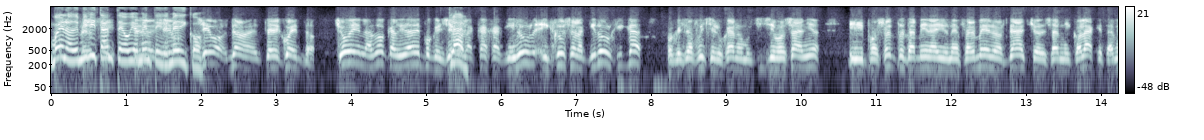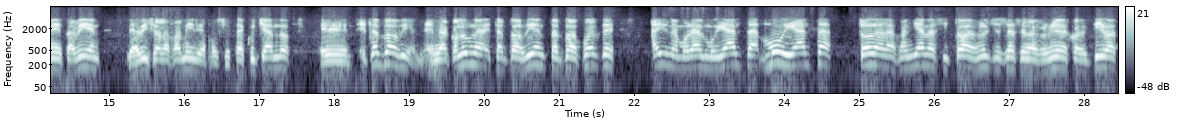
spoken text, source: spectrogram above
Bueno, de militante, obviamente, y de médico. llevo- no, te cuento. Yo voy en las dos calidades porque llevo Claro. la caja quirúrgica, incluso la quirúrgica, porque yo fui cirujano muchísimos años, y por suerte también hay un enfermero, Nacho, de San Nicolás, que también está bien, le aviso a la familia por si está escuchando. Eh, están todos bien, en la columna están todos bien, están todos fuertes, hay una moral muy alta, muy alta, todas las mañanas y todas las noches se hacen las reuniones colectivas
